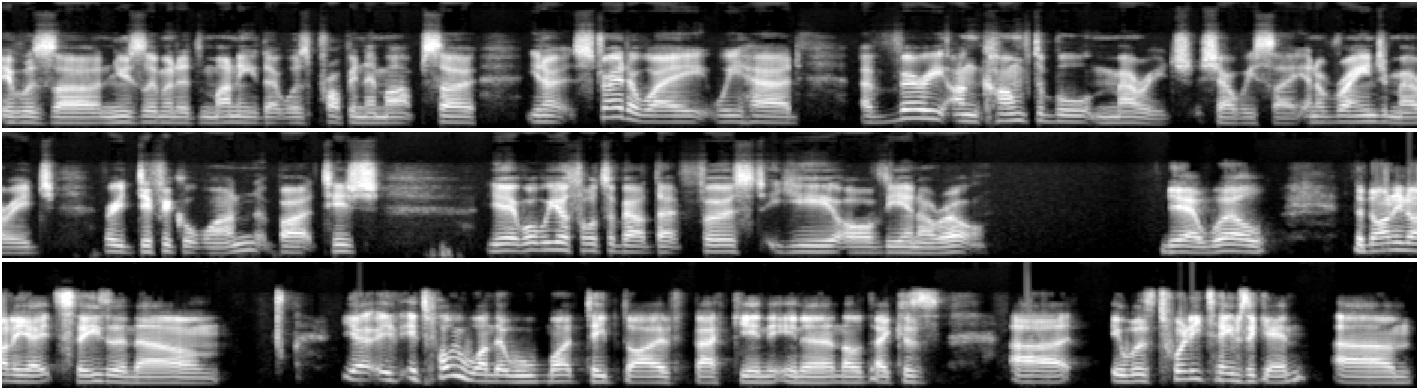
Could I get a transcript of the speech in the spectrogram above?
it was uh, News Limited's money that was propping them up. So you know, straight away we had a very uncomfortable marriage, shall we say, an arranged marriage, very difficult one. But Tish, yeah, what were your thoughts about that first year of the NRL? Yeah, well, the 1998 season, um, yeah, it, it's probably one that we might deep dive back in in another day because uh, it was 20 teams again. Um,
